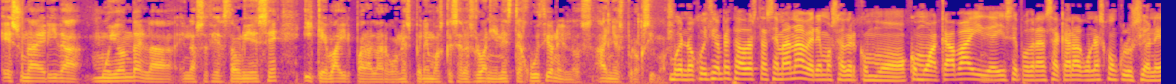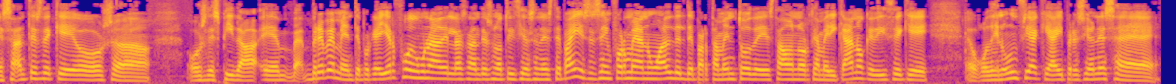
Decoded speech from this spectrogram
es una herida muy honda en la, en la sociedad estadounidense y que va a ir para largo. No esperemos que se resuelva ni en este juicio ni en los años próximos. Bueno, el juicio ha empezado esta semana, veremos a ver cómo, cómo acaba y de ahí se podrán sacar algunas conclusiones. Antes de que os, eh, os despida, eh, brevemente, porque ayer fue una de las grandes noticias en este país, ese informe anual del Departamento de Estado norteamericano que dice que, eh, o denuncia que hay presiones eh,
